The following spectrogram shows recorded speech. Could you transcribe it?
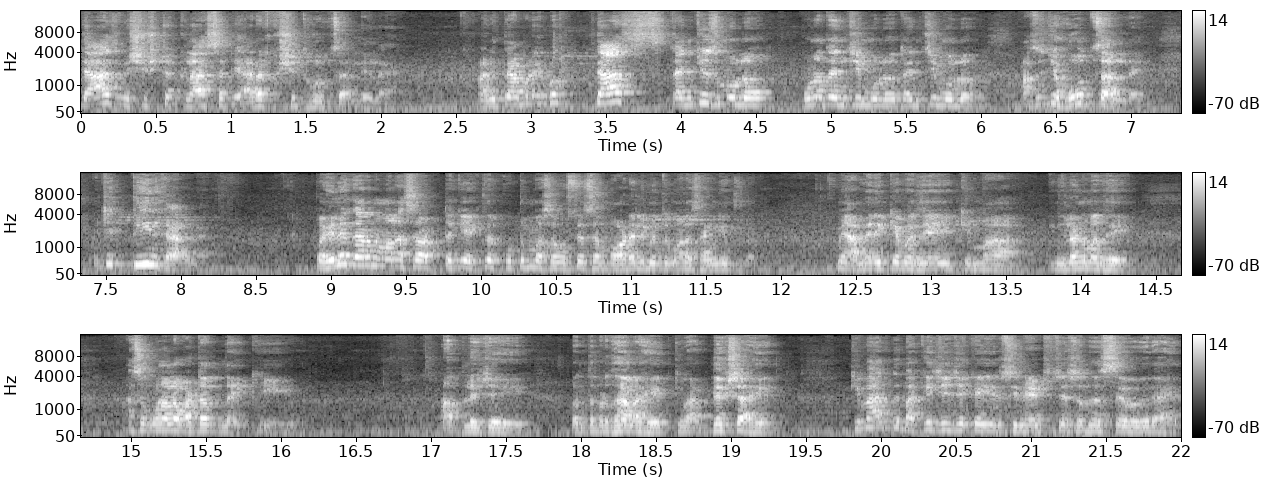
त्याच विशिष्ट क्लाससाठी आरक्षित होत चाललेलं आहे. आणि त्यामुळे मग त्याच त्यांचीच मुलं पुन्हा त्यांची मुलं त्यांची मुलं असं जे होत चाललं आहे याची तीन कारणं आहेत. पहिलं कारण मला असं वाटतं की एकतर कुटुंब संस्थेचं मॉडेल मी तुम्हाला सांगितलं. मी अमेरिकेमध्ये किंवा इंग्लंडमध्ये असं कोणाला वाटत नाही की आपले जे पंतप्रधान आहेत किंवा अध्यक्ष आहेत किंवा अगदी बाकीचे जे काही सिनेटचे सदस्य वगैरे आहेत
